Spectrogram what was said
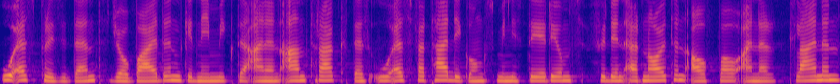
US-Präsident Joe Biden genehmigte einen Antrag des US-Verteidigungsministeriums für den erneuten Aufbau einer kleinen,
